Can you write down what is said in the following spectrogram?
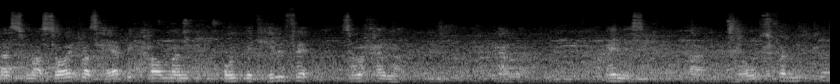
dass wir so etwas herbekommen und mit Hilfe solch einer Galerie eines ein Großvermittler,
